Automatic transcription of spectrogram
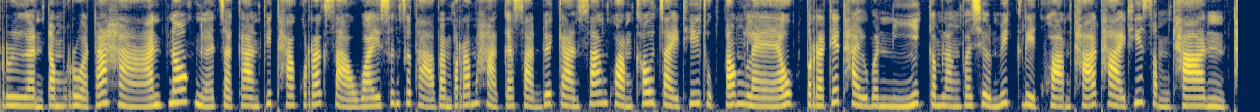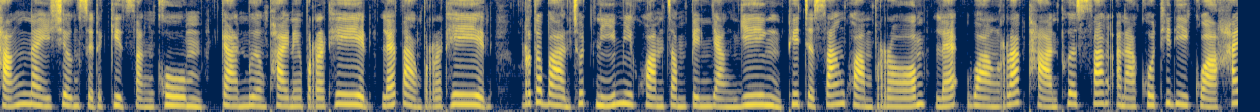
เรือนตำรวจทหาร นอกเหนือจากการพิทักษ์รักษาไว้ ซึ่งสถาบันพระมหากษัตริย์ด้วยการสร้างความเข้าใจที่ถูกต้องแล้ว ประเทศไทยวันนี้กำลังเผชิญวิกฤตความท้าทายที่สำคัญ ทั้งในเชิงเศรษฐกิจสังคม การเมืองภายในประเทศและต่างประเทศ รัฐบาลชุดนี้มีความจำเป็นอย่างยิ่งที่จะสร้างความพร้อม และวางรากฐานเพื่อสร้างอนาคตที่ดีกว่าให้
